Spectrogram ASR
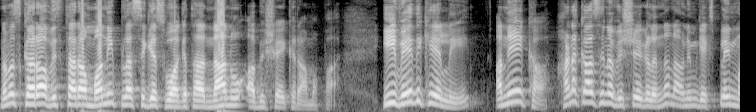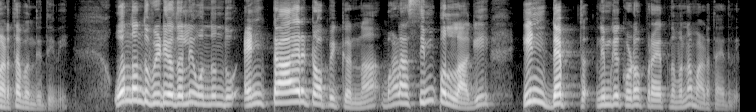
ನಮಸ್ಕಾರ, ವಿಸ್ತಾರ, ಮನಿ ಪ್ಲಸ್ಗೆ ಸ್ವಾಗತ. ನಾನು ಅಭಿಷೇಕ್ ರಾಮಪ್ಪ. ಈ ವೇದಿಕೆಯಲ್ಲಿ ಅನೇಕ ಹಣಕಾಸಿನ ವಿಷಯಗಳನ್ನು ನಾವು ನಿಮಗೆ ಎಕ್ಸ್ಪ್ಲೈನ್ ಮಾಡ್ತಾ ಬಂದಿದ್ದೀವಿ. ಒಂದೊಂದು ವಿಡಿಯೋದಲ್ಲಿ ಒಂದೊಂದು ಎಂಟೈರ್ ಟಾಪಿಕನ್ನು ಬಹಳ ಸಿಂಪಲ್ ಆಗಿ ಇನ್ ಡೆಪ್ತ್ ನಿಮಗೆ ಕೊಡೋ ಪ್ರಯತ್ನವನ್ನು ಮಾಡ್ತಾ ಇದ್ವಿ.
